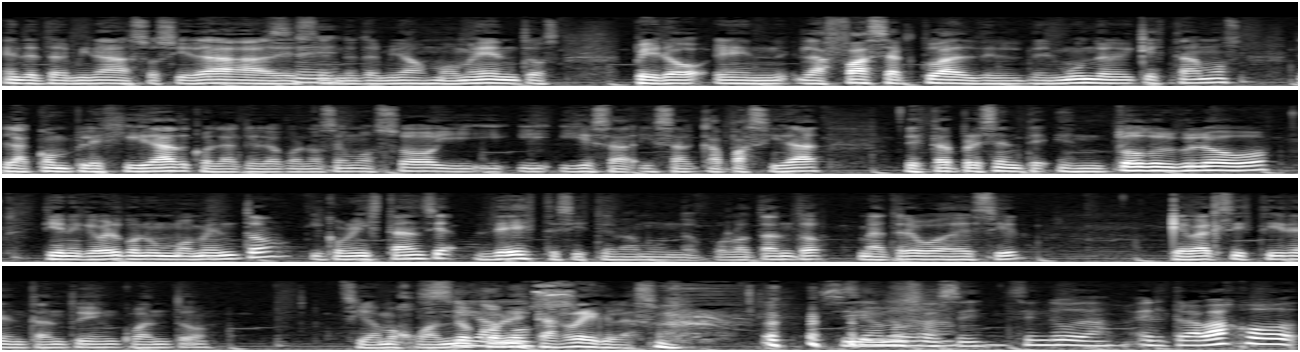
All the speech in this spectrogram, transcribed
en determinadas sociedades, en determinados momentos, pero en la fase actual del, mundo en el que estamos, la complejidad con la que lo conocemos hoy y, y esa, esa capacidad de estar presente en todo el globo tiene que ver con un momento y con una instancia de este sistema mundo. Por lo tanto, me atrevo a decir que va a existir en tanto y en cuanto sigamos jugando con estas reglas. Sigamos así. Sin duda. El trabajo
